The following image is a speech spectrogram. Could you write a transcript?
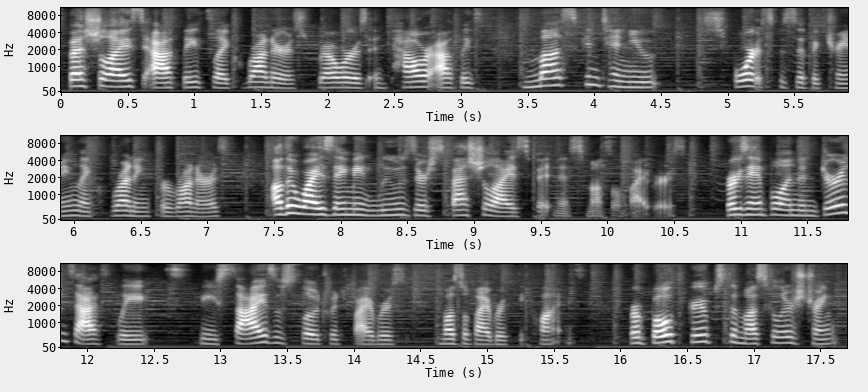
Specialized athletes like runners, rowers, and power athletes must continue sport specific training like running for runners, otherwise, they may lose their specialized fitness muscle fibers. For example, in endurance athletes, the size of slow twitch fibers, muscle fibers declines. For both groups, the muscular strength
